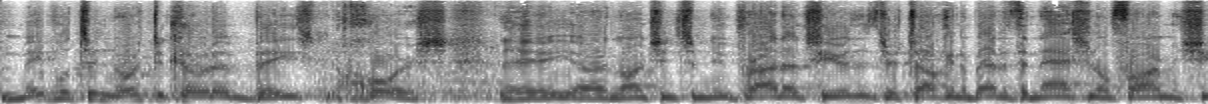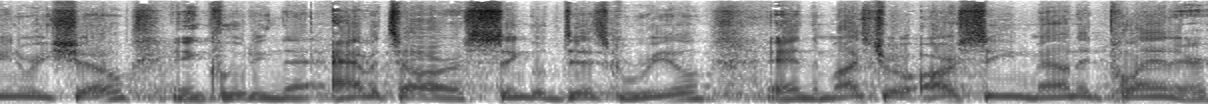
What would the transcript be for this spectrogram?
Mapleton, North Dakota based Horsch. They are launching some new products here that they're talking about at the National Farm Machinery Show, including the Avatar single disc drill and the Maestro RC mounted planter.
